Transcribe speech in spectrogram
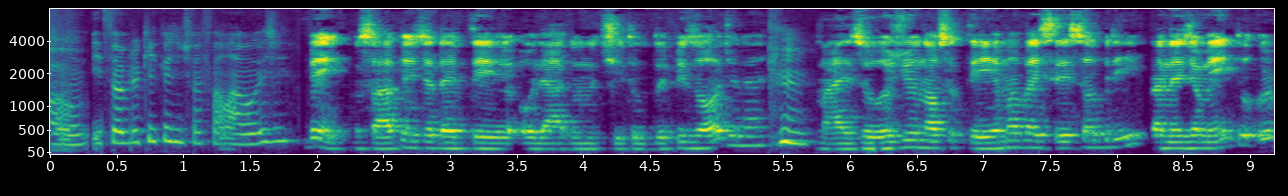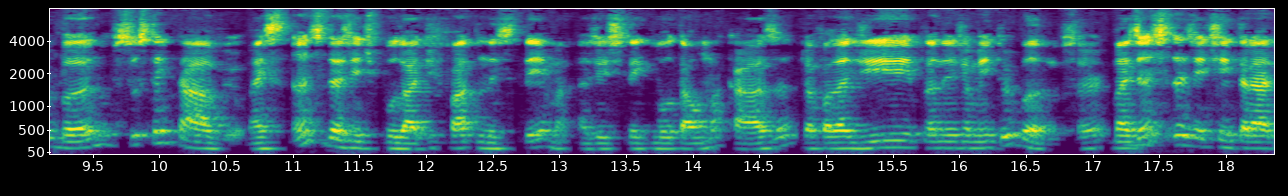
Bom, e sobre o que, que a gente vai falar hoje? Bem, o Sapiens já deve ter olhado no título do episódio, né? Mas hoje o nosso tema vai ser sobre planejamento urbano sustentável. Mas antes da gente pular de fato nesse tema, a gente tem que voltar a uma casa para falar de planejamento urbano, certo? Mas antes da gente entrar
